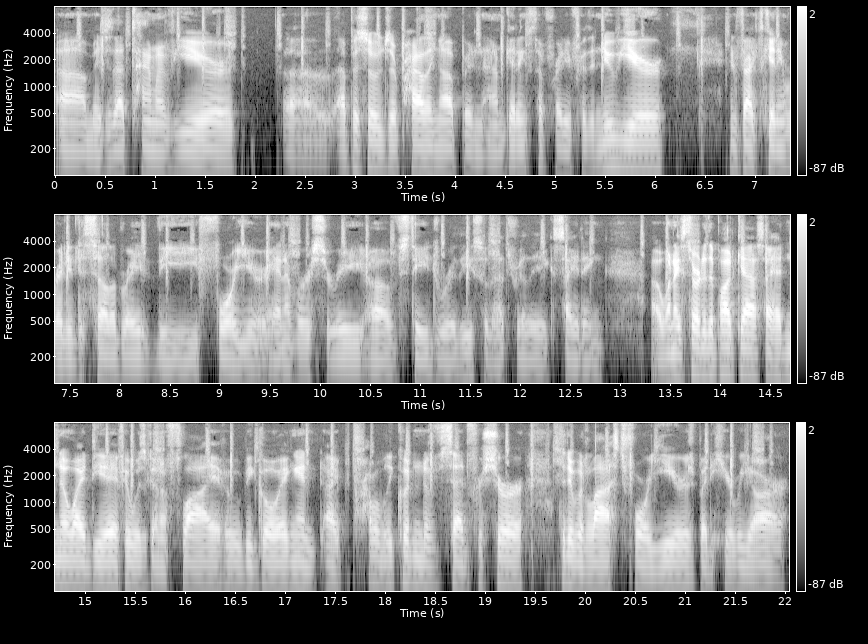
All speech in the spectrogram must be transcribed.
Um, it's that time of year. Uh, episodes are piling up, and I'm getting stuff ready for the new year in fact, getting ready to celebrate the four year anniversary of Stageworthy, so that's really exciting. Uh, when I started the podcast, I had no idea if it was going to fly, if it would be going, and I probably couldn't have said for sure that it would last four years, but here we are.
